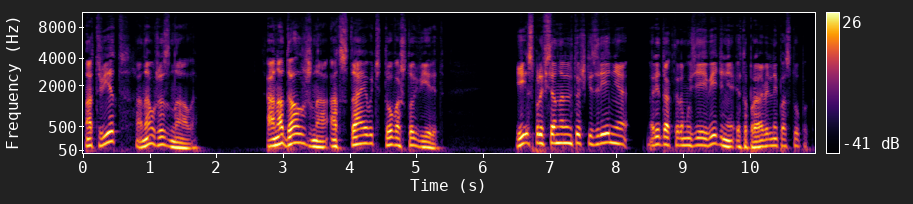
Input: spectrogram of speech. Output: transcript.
Ответ она уже знала. Она должна отстаивать то, во что верит. И с профессиональной точки зрения редактора музееведения это правильный поступок.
